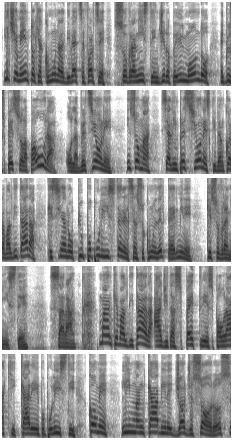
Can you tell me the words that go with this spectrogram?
Il cemento che accomuna le diverse forze sovraniste in giro per il mondo è più spesso la paura o l'avversione. Insomma, si ha l'impressione, scrive ancora Valditara, che siano più populiste nel senso comune del termine che sovraniste sarà. Ma anche Valditara agita spettri e spauracchi cari ai populisti, come l'immancabile George Soros,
